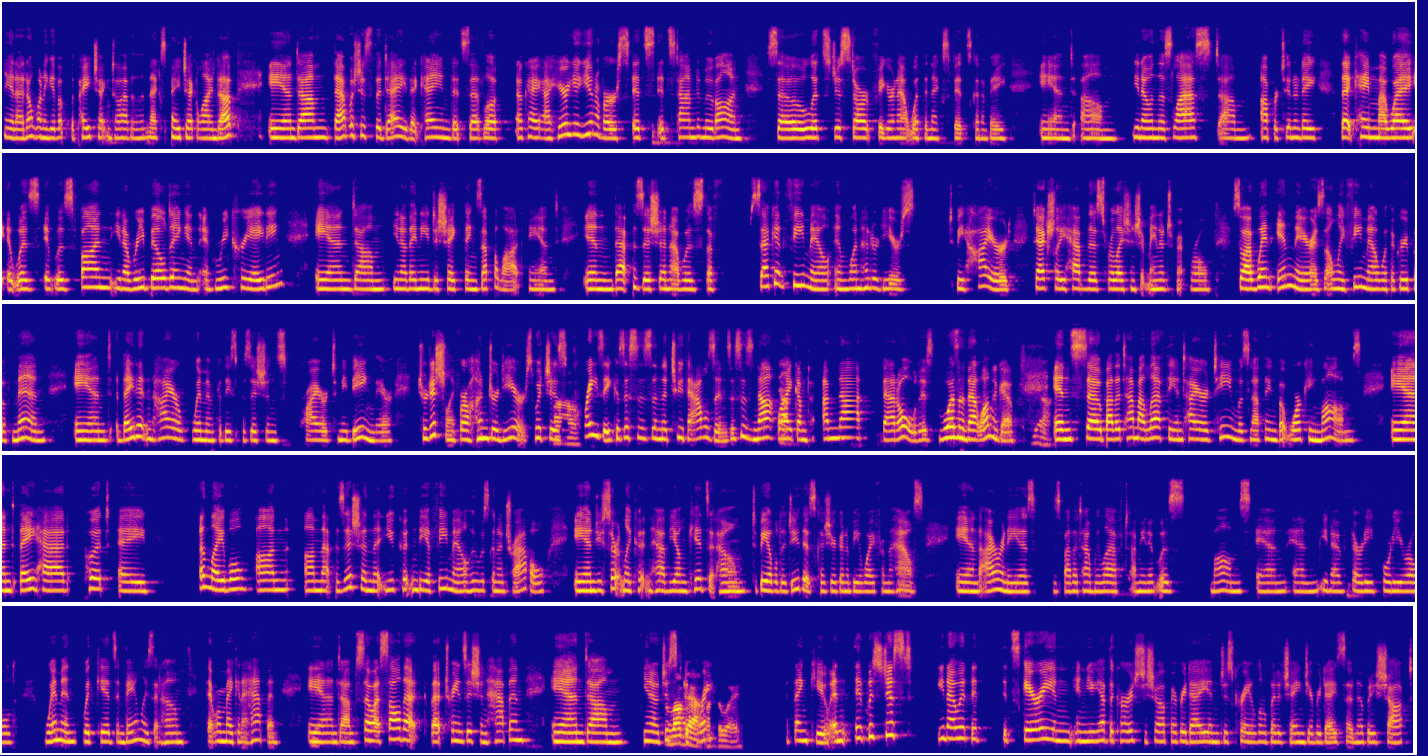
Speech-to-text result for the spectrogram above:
and I don't want to give up the paycheck until I have the next paycheck lined up. And um, that was just the day that came that said, "Look, okay, I hear you, universe. It's it's time to move on. So let's just start figuring out what the next fit's going to be." And um, you know, in this last um, opportunity that came my way, it was it was fun. You know, rebuilding and, and recreating, and um, you know, they needed to shake things up a lot. And in that position, I was the second female in 100 years to be hired to actually have this relationship management role. So I went in there as the only female with a group of men, and they didn't hire women for these positions prior to me being there traditionally for 100 years which is wow. crazy because this is in the 2000s this is not yeah. like i'm i'm not that old it wasn't that long ago yeah. and so by the time i left the entire team was nothing but working moms and they had put a a label on on that position that you couldn't be a female who was going to travel and you certainly couldn't have young kids at home to be able to do this because you're going to be away from the house. And the irony is is by the time we left i mean it was moms and and you know 30 40 year old women with kids and families at home that were making it happen. And um, so i saw that that transition happen and um, you know just I love that great, by the way. Thank you. And it was just you know it, it it's scary and and you have the courage to show up every day and just create a little bit of change every day so nobody's shocked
